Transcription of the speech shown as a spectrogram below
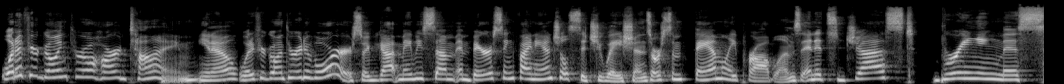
What if you're going through a hard time? You know, what if you're going through a divorce or you've got maybe some embarrassing financial situations or some family problems? And it's just bringing this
